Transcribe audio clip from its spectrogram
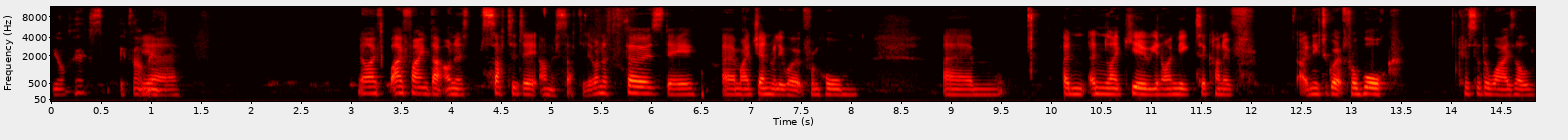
the office. If that makes Yeah. No, I, I find that on a Saturday, on a Saturday, on a Thursday, um, I generally work from home. Um, and, and like you, you know, I need to kind of I need to go out for a walk because otherwise I'll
